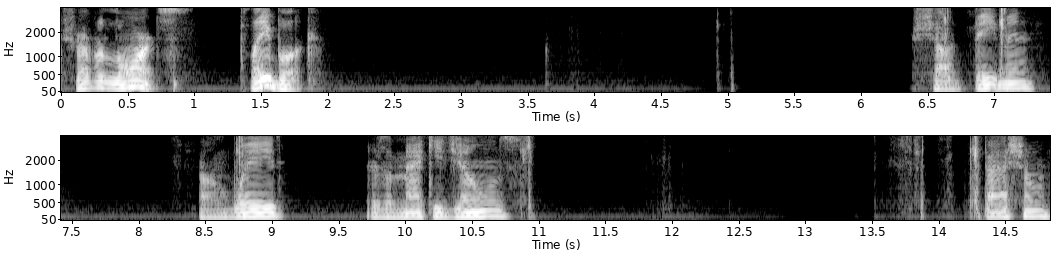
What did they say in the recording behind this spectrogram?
Trevor Lawrence, playbook. Sean Bateman, Shaun Wade. There's a Mackie Jones. Basham.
